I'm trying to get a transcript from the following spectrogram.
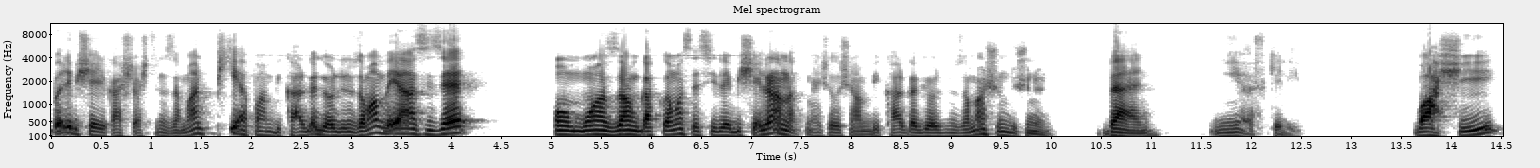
Böyle bir şeyle karşılaştığınız zaman, pike yapan bir karga gördüğünüz zaman veya size o muazzam gaklama sesiyle bir şeyler anlatmaya çalışan bir karga gördüğünüz zaman şunu düşünün. Ben niye öfkeliyim? Vahşi,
